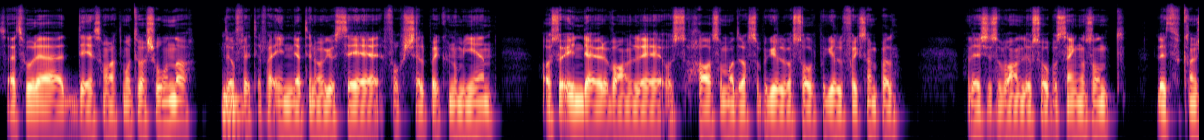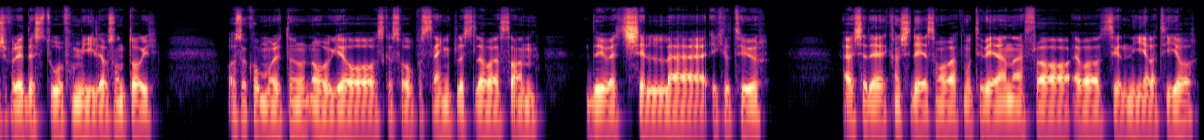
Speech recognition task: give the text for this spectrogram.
Så jeg tror det er det som har vært motivasjonen, da. Det å flytte fra India til Norge og se forskjell på økonomien. Altså India er jo det vanlig å ha som madrasser på gulvet og sove på gulvet, f.eks. Det er ikke så vanlig å sove på seng og sånt. Litt kanskje fordi det er store familier og sånt òg. Og så kommer du til Norge og skal sove på seng plutselig og er sånn Det er jo et skille i kultur. Jeg vet ikke, Det er kanskje det som har vært motiverende fra jeg var sikkert ni eller ti år.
